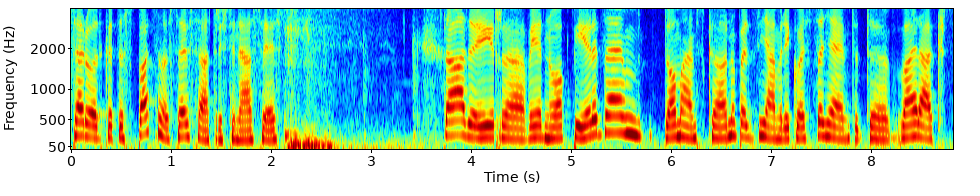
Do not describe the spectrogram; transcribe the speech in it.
cerot, ka tas pats no sevis atrisināsies. Tāda ir uh, viena no pieredzēm. Domājams, ka nu, pēc ziņām, arī, ko es saņēmu, tad uh, vairākas,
